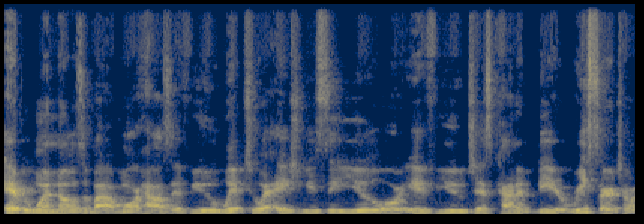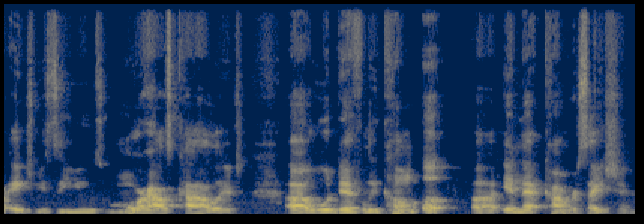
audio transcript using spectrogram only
everyone knows about Morehouse. If you went to an HBCU or if you just kind of did research on HBCUs, Morehouse College uh, will definitely come up uh, in that conversation.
